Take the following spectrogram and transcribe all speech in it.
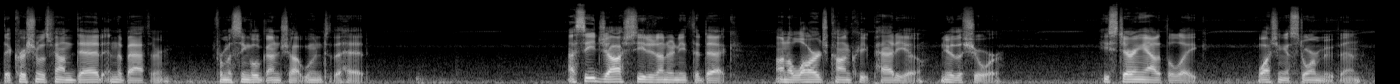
that Christian was found dead in the bathroom from a single gunshot wound to the head. I see Josh seated underneath the deck on a large concrete patio near the shore. He's staring out at the lake, watching a storm move in.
